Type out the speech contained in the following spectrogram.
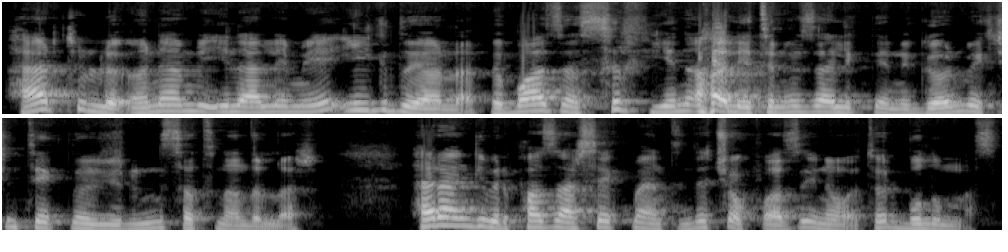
Her türlü önemli ilerlemeye ilgi duyarlar ve bazen sırf yeni aletin özelliklerini görmek için teknoloji ürününü satın alırlar. Herhangi bir pazar segmentinde çok fazla inovatör bulunmaz.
